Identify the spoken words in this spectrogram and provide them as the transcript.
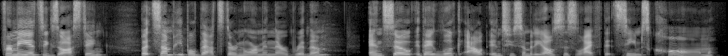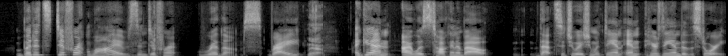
For me, it's exhausting, but some people, that's their norm and their rhythm. And so they look out into somebody else's life that seems calm, but it's different lives and different rhythms, right? Yeah. Again, I was talking about that situation with Dan, and here's the end of the story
